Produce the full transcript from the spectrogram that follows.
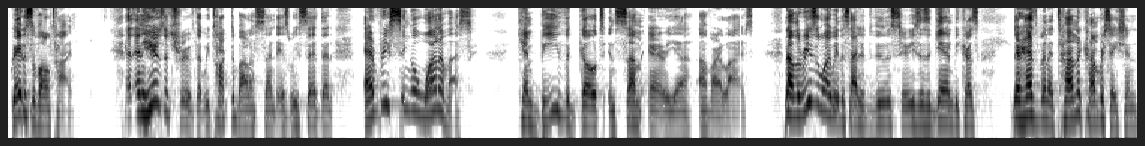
Greatest of all time. And, and here's the truth that we talked about on Sunday is we said that every single one of us can be the GOAT in some area of our lives. Now, the reason why we decided to do this series is again because there has been a ton of conversation,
